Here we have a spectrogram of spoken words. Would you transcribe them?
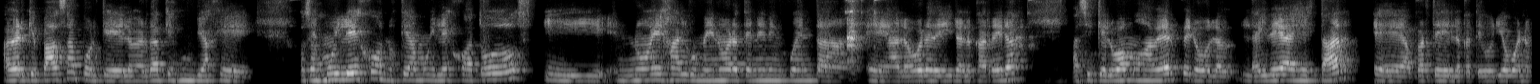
a ver qué pasa, porque la verdad que es un viaje, o sea, es muy lejos, nos queda muy lejos a todos y no es algo menor a tener en cuenta eh, a la hora de ir a la carrera. Así que lo vamos a ver, pero la, la idea es estar, aparte de la categoría, bueno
